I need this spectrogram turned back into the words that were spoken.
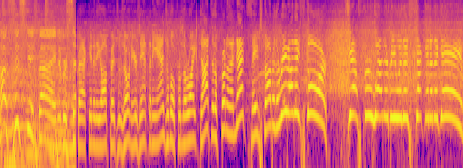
Assisted by number seven. Back into the offensive zone. Here's Anthony Angelo from the right dot to the front of the net. Save Stauber. The rebound. They score. Jasper Weatherby with his second of the game.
